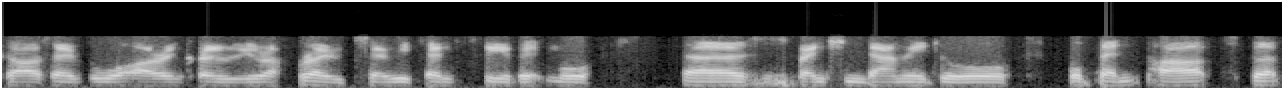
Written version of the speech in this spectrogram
cars over what are incredibly rough roads, so we tend to see a bit more uh, suspension damage or, or bent parts. But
